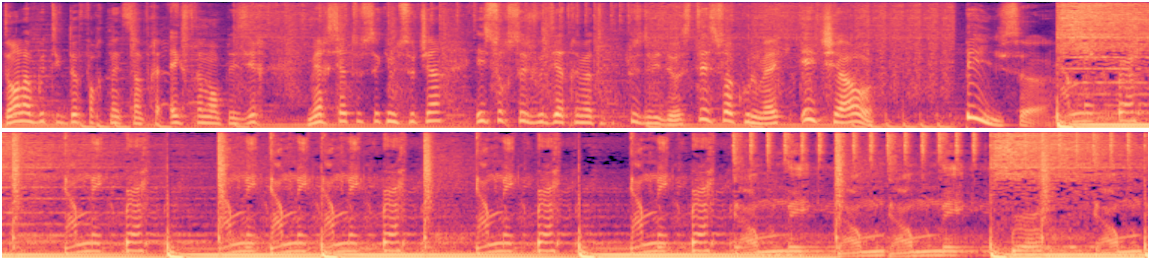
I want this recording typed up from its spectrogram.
dans la boutique de Fortnite, ça me ferait extrêmement plaisir. Merci à tous ceux qui me soutiennent. Et sur ce, je vous dis à très bientôt pour plus de vidéos. C'était soit cool mec et ciao Peace. Wow.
